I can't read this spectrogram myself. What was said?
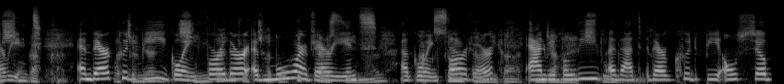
variants. And there could be going further and more variants uh, going further. And we believe that there could be also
